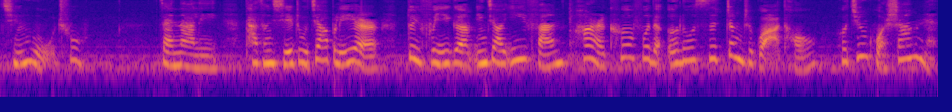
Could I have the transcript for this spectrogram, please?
情五处，在那里，他曾协助加布里尔对付一个名叫伊凡·哈尔科夫的俄罗斯政治寡头和军火商人。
